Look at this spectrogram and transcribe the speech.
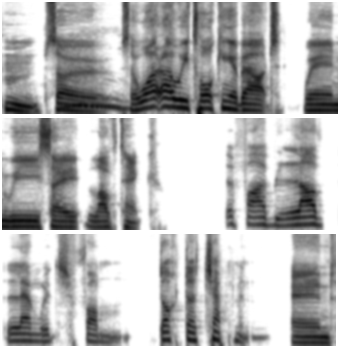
Hmm. So, Mm. so what are we talking about when we say love tank? The five love language from Dr. Chapman. And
